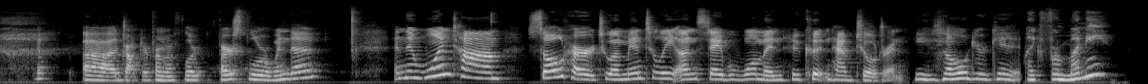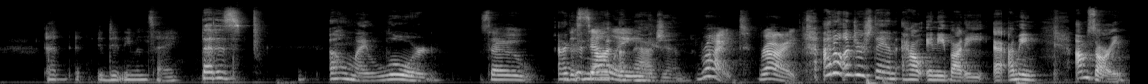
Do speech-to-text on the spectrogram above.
uh, dropped her from a floor, first floor window. And then one time sold her to a mentally unstable woman who couldn't have children. You sold your kid. Like for money? It didn't even say. That is. Oh my lord. So I the could not imagine. Right, right. I don't understand how anybody. I mean, I'm sorry.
